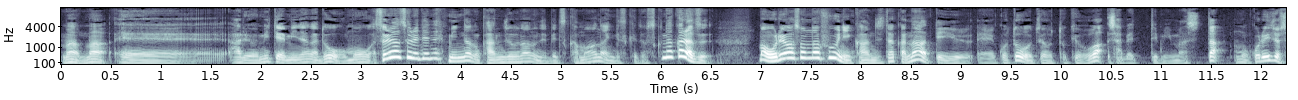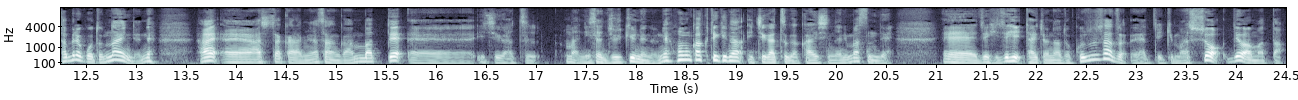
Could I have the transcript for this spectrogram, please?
まあまあ、えー、あれを見てみんながどう思うそれはそれでねみんなの感情なので別構わないんですけど少なからずまあ俺はそんな風に感じたかなっていうことをちょっと今日は喋ってみました。もうこれ以上喋ることないんでね。はい、えー、明日から皆さん頑張って、えー、1月まあ、2019年のね本格的な1月が開始になりますんで、えー、ぜひぜひ体調など崩さずやっていきましょうではまた。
